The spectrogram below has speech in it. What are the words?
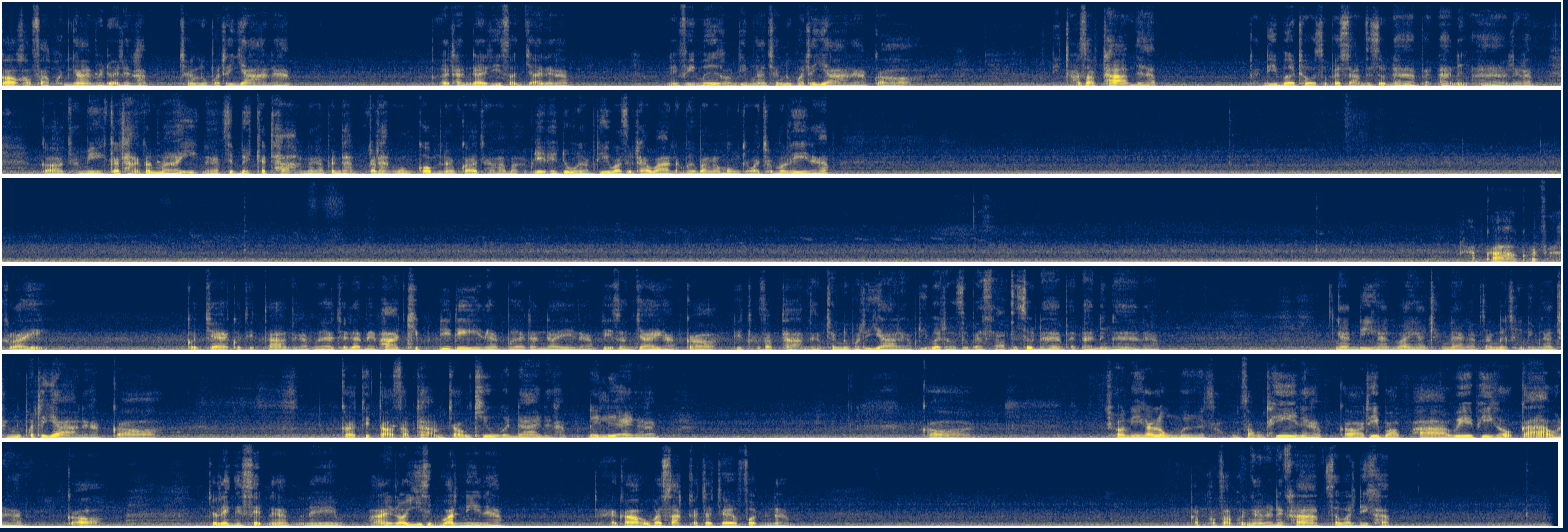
ก็ขอฝากผลงานไว้ด้วยนะครับช่างนุพัทยานะครับเพื่อท่านใดที่สนใจนะครับ ในฝีมือของทีมงานช่างนุพัทยานะครับ ก็ติดต่อสอบถามนะครับกันที่เบอร์โทร 0 8 3 0 5 8 5 1 5 นะครับ ก็จะมีกระถางต้นไม้อีกนะครับ 11 กระถางนะครับ เป็นกระถางวงกลมนะครับ ก็จะเอามาอัปเดตให้ดูนะครับที่วัดสุทธาวาสอำเภอบางละมุงจังหวัดชลบุรีนะครับ ก็กดฝากไลค์กดแชร์กดติดตามนะครับ เพื่อจะได้ไม่พลาดคลิปดีๆนะครับเพื่อท่านใดนะครับ ที่สนใจครับก็ติดต่อสอบถามนะครับช่างดูพัทยานะครับที่เบอร์โทรศูนย์แปดสามศูนย์ห้าแปดห้าหนึ่งห้านะครับ งานดีงานไวงานแข็งแรงครับต้องนึกถึงทีมงานช่างนุพัทยานะครับ ก็ ก็ติดต่อสอบถามจองคิวกันได้นะครับเรื่อยๆนะครับ ก็ ช่วงนี้ก็ลงมือสองสองที่นะครับ ก็ที่บอปลา VIP 99 นะครับ ก็จะเล่นให้เสร็จนะครับ ในภายร้อยี่สิบวันนี้นะครับแต่ก็อุปสรรคก็จะเจอฝนนะครับกับขอฝากผลงานด้วยนะครับ สวัสดีครับ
